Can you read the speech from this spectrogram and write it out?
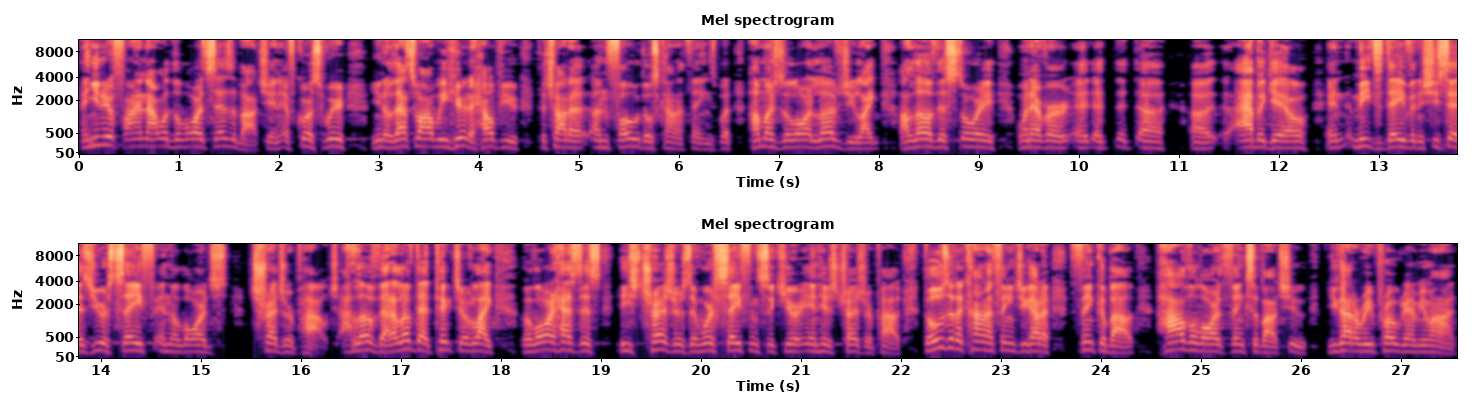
And you need to find out what the Lord says about you. And of course, we're, you know, that's why we're here to help you to try to unfold those kind of things. But how much the Lord loves you. Like, I love this story whenever, uh, uh, uh, uh Abigail and meets David and she says, you're safe in the Lord's treasure pouch. I love that. I love that picture of like the Lord has this, these treasures and we're safe and secure in his treasure pouch. Those are the kind of things you got to think about how the Lord thinks about you. You got to reprogram your mind.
